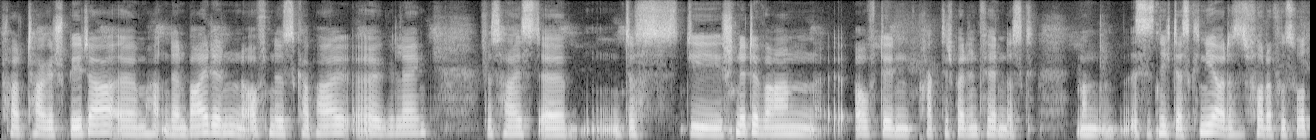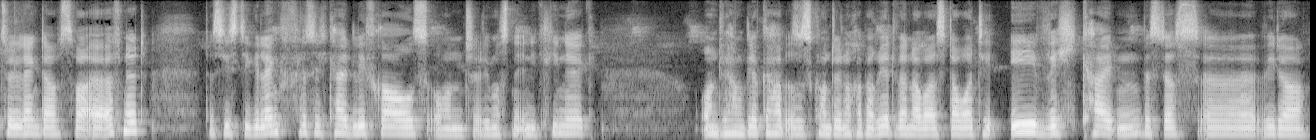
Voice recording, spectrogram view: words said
paar Tage später ähm, hatten dann beide ein offenes Kapalgelenk. Äh, das heißt, äh, dass die Schnitte waren auf den, praktisch bei den Pferden, das, man, es ist nicht das Knie, aber das ist Vorderfußwurzelgelenk, das war eröffnet. Das hieß, die Gelenkflüssigkeit lief raus und äh, die mussten in die Klinik. Und wir haben Glück gehabt, also es konnte noch repariert werden, aber es dauerte Ewigkeiten, bis das äh, wieder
